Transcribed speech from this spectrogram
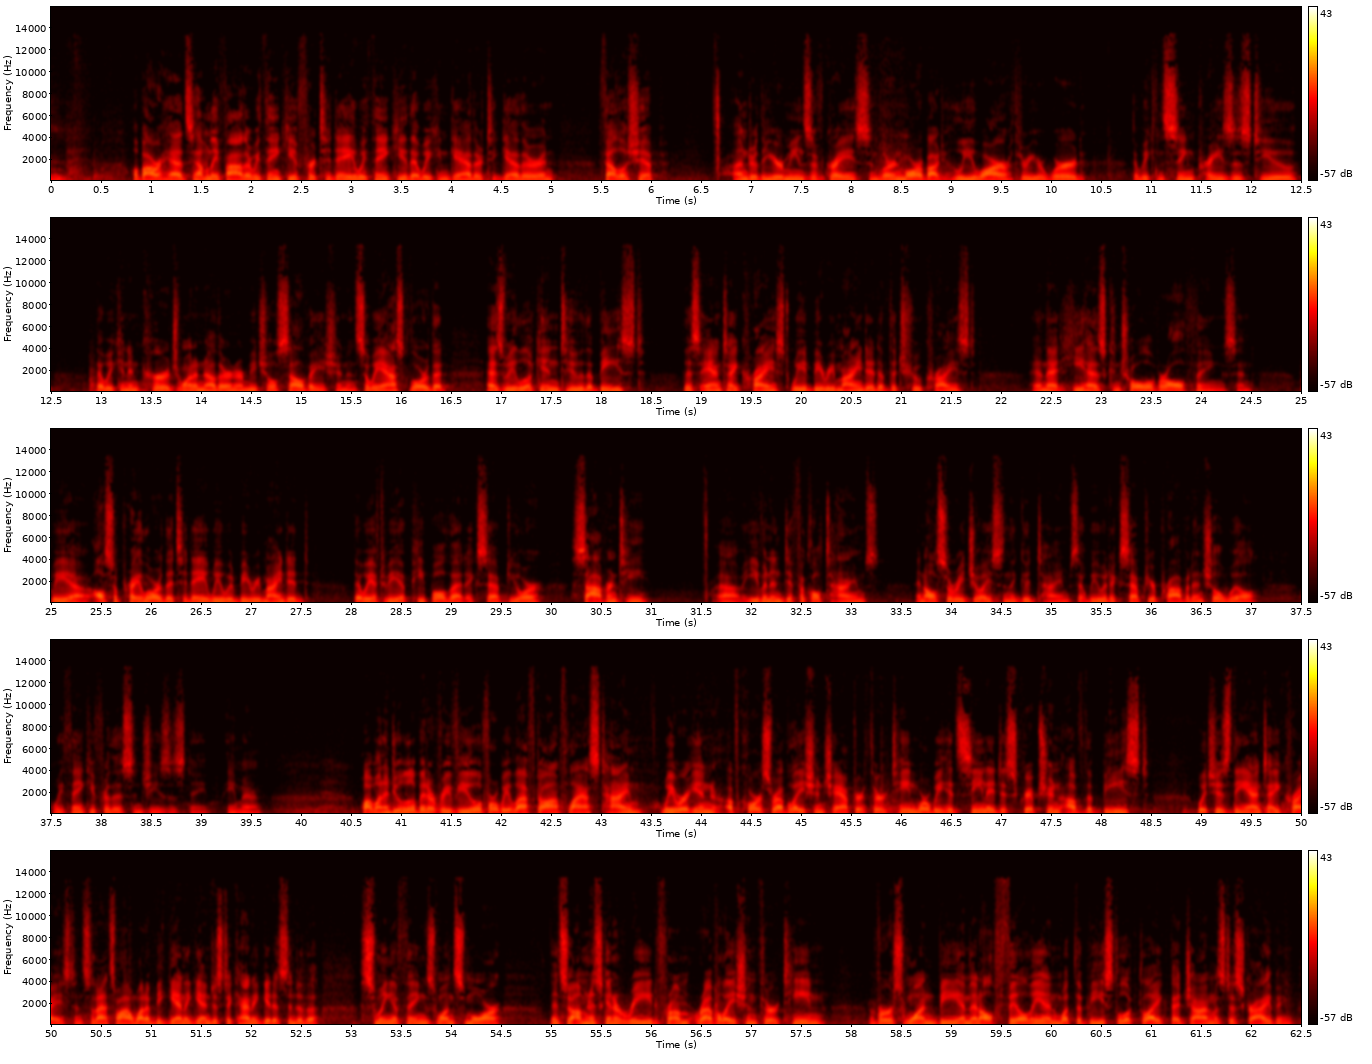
We'll bow our heads. Heavenly Father, we thank you for today. We thank you that we can gather together and fellowship under the, your means of grace and learn more about who you are through your word, that we can sing praises to you, that we can encourage one another in our mutual salvation. And so we ask, Lord, that as we look into the beast, this Antichrist, we'd be reminded of the true Christ and that he has control over all things. And we uh, also pray, Lord, that today we would be reminded that we have to be a people that accept your sovereignty, uh, even in difficult times, and also rejoice in the good times, that we would accept your providential will. We thank you for this in Jesus' name. Amen. Well, I want to do a little bit of review of where we left off last time. We were in, of course, Revelation chapter 13, where we had seen a description of the beast, which is the Antichrist. And so that's why I want to begin again, just to kind of get us into the swing of things once more. And so I'm just going to read from Revelation 13 verse 1b, and then I'll fill in what the beast looked like that John was describing.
